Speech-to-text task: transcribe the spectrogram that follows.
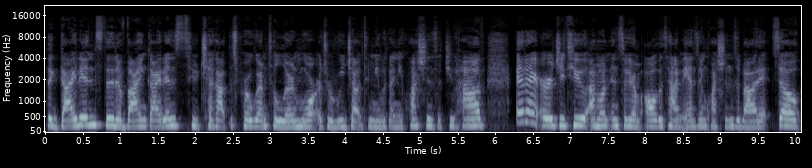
the guidance, the divine guidance to check out this program to learn more or to reach out to me with any questions that you have. And I urge you to. I'm on Instagram all the time answering questions about it. So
